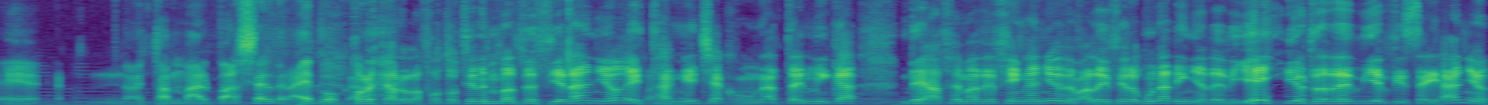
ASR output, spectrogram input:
eh, no están mal para ser de la época. Hombre, claro, las fotos tienen más de 100 años, están hechas con una técnica de hace más de 100 años y además lo hicieron una niña de 10 y otra de 16 años.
